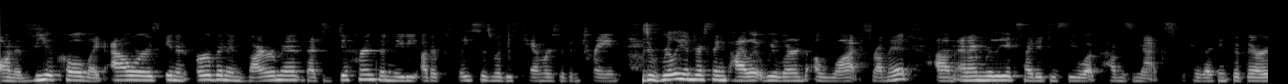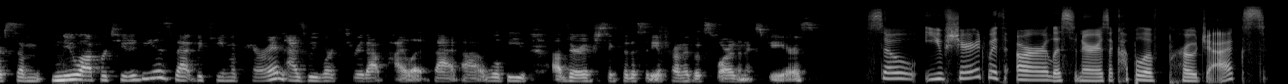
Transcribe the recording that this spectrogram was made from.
on a vehicle like ours in an urban environment that's different than maybe other places where these cameras have been trained? It's a really interesting pilot. We learned a lot from it, um, and I'm really excited to see what comes next because I think that there are some new opportunities that became apparent as we worked through that pilot that uh, will be uh, very interesting for the city of Toronto to explore in the next few years. So, you've shared with our listeners a couple of projects.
